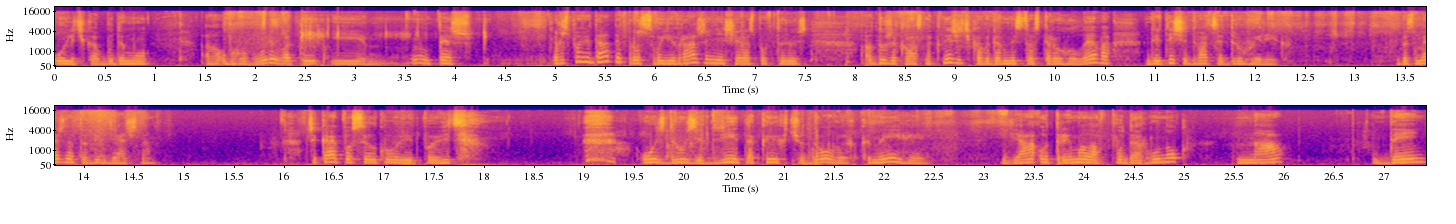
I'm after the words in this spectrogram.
Олічка, будемо обговорювати і ну, теж розповідати про свої враження. Ще раз повторюсь. Дуже класна книжечка видавництва Старого Лева 2022 рік. Безмежно тобі вдячна. Чекай посилку у відповідь. Ось, друзі, дві таких чудових книги я отримала в подарунок на День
